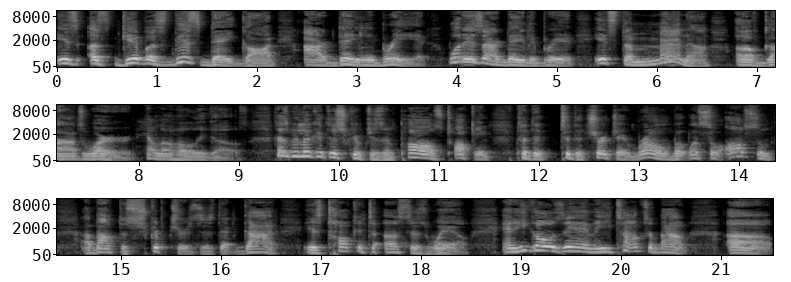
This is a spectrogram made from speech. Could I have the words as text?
it's us give us this day, God, our daily bread. What is our daily bread? It's the manna of God's word. Hello, Holy Ghost. As we look at the scriptures, and Paul's talking to the to the church at Rome, but what's so awesome about the scriptures is that God is talking to us as well. And he goes in, he talks about uh,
